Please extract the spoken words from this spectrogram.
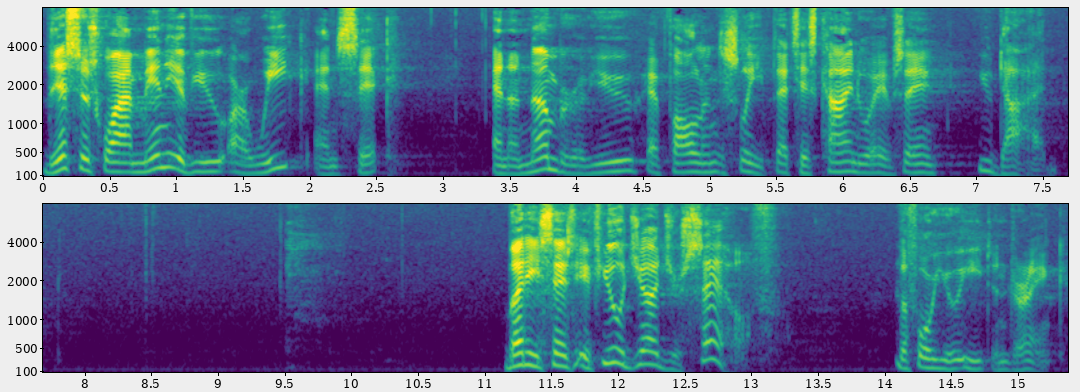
this is why many of you are weak and sick, and a number of you have fallen asleep. That's his kind way of saying, You died. But he says, if you'll judge yourself before you eat and drink,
